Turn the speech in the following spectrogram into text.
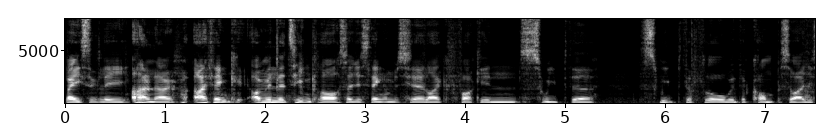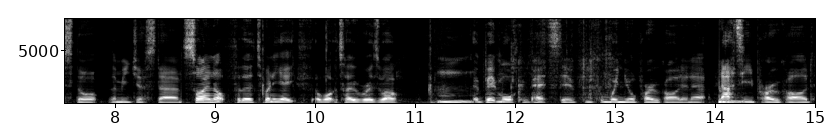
Basically, I don't know. I think I'm in the teen class. I just think I'm just gonna like fucking sweep the sweep the floor with the comp. So I just thought, let me just um, sign up for the 28th of October as well. Hmm. A bit more competitive. You can win your pro card in it. Natty pro card.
